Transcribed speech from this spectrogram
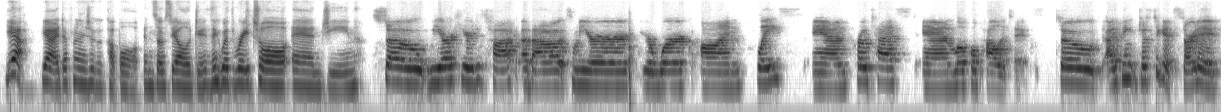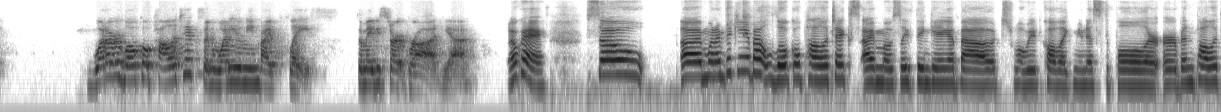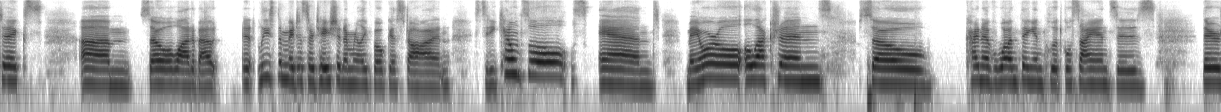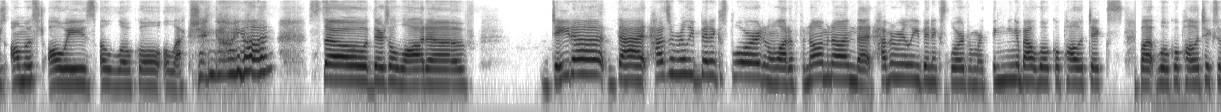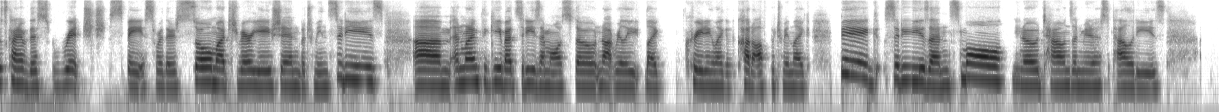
Yeah, yeah, I definitely took a couple in sociology. I think with Rachel and Jean. So we are here to talk about some of your your work on place and protest and local politics. So I think just to get started, what are local politics and what do you mean by place? So maybe start broad, yeah. Okay. So um, when I'm thinking about local politics, I'm mostly thinking about what we'd call like municipal or urban politics. Um, so a lot about, at least in my dissertation, I'm really focused on city councils and mayoral elections. So kind of one thing in political science is there's almost always a local election going on. So there's a lot of data that hasn't really been explored and a lot of phenomenon that haven't really been explored when we're thinking about local politics but local politics is kind of this rich space where there's so much variation between cities um, and when i'm thinking about cities i'm also not really like creating like a cutoff between like big cities and small, you know, towns and municipalities.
